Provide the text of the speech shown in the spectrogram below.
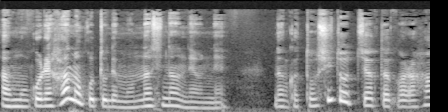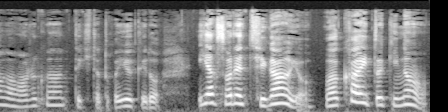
あ、もうこれ歯のことでも同じなんだよね。なんか年取っちゃったから歯が悪くなってきたとか言うけど、いや、それ違うよ。若い時の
